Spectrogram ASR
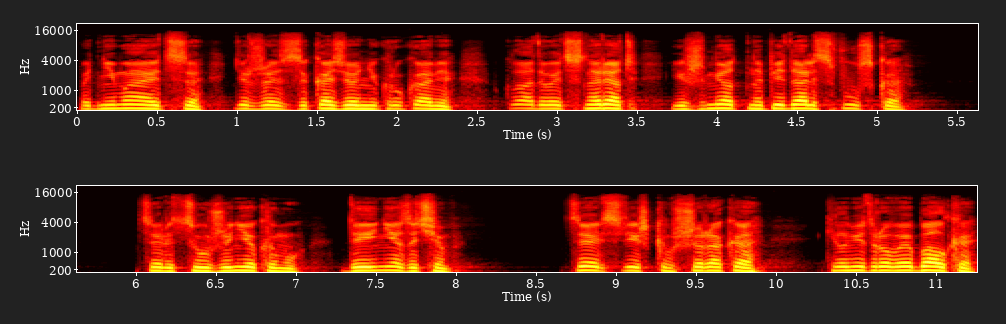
Поднимается, держась за казенник руками, вкладывает снаряд и жмет на педаль спуска. Целиться уже некому, да и незачем. Цель слишком широка. Километровая балка.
